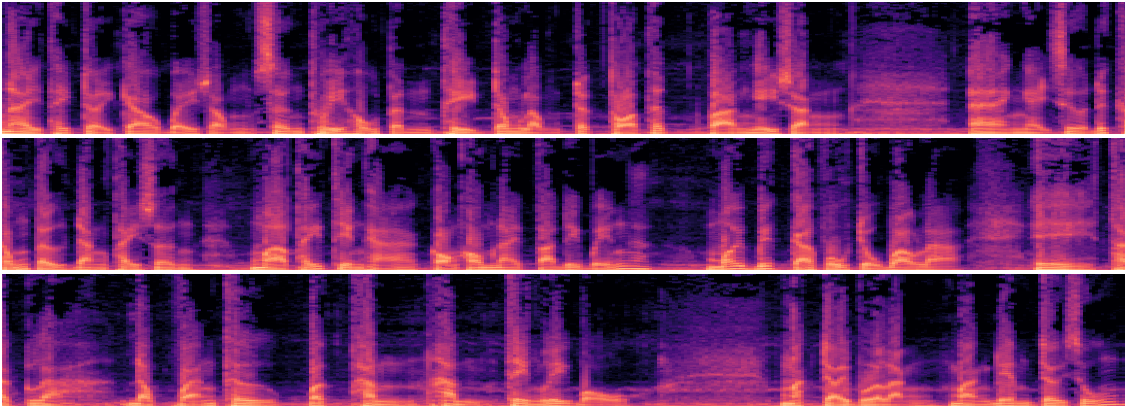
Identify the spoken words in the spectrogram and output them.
nay thấy trời cao bể rộng, sơn thủy hữu tình thì trong lòng rất thỏa thích và nghĩ rằng À, ngày xưa Đức Khổng Tử đăng thấy Sơn mà thấy thiên hạ, còn hôm nay ta đi biển mới biết cả vũ trụ bao la. Ê, thật là đọc vạn thư bất thành hành thiên lý bộ. Mặt trời vừa lặn, màn đêm rơi xuống,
